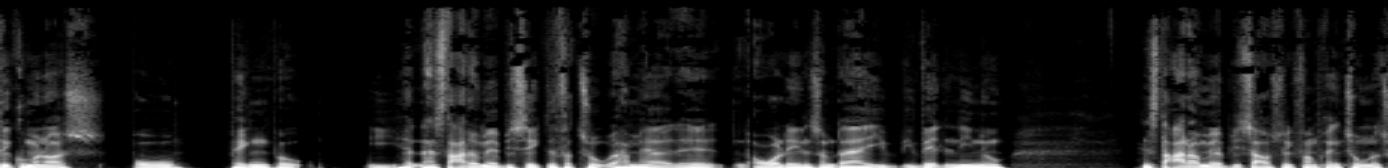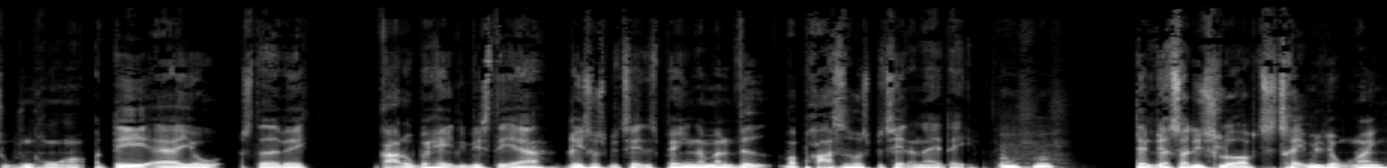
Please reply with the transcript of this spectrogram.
det kunne man også bruge penge på. I, han, han startede med at blive sigtet for to, ham her øh, overlægen, som der er i, i vælden lige nu. Han starter jo med at blive sagsøgt for omkring 200.000 kroner, og det er jo stadigvæk ret ubehageligt, hvis det er Rigshospitalets penge, når man ved, hvor presset hospitalerne er i dag. Mm-hmm. Den bliver så lige slået op til 3 millioner, ikke?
